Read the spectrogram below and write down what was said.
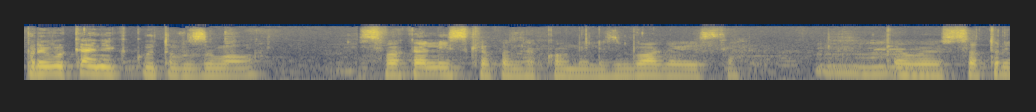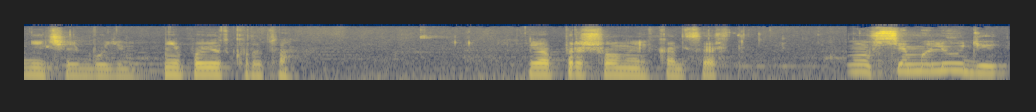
привыкание какое-то вызывало. С вокалисткой познакомились, благовеста. Как бы сотрудничать будем. Они поют круто. Я пришел на их концерт. Но все мы люди,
